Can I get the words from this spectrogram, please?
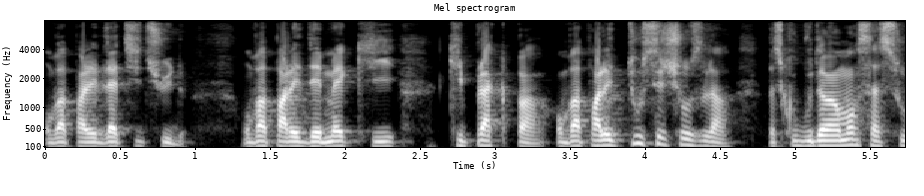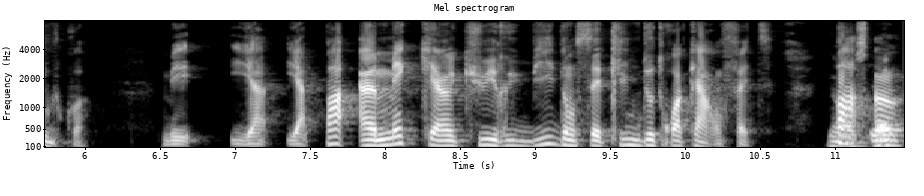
on va parler de l'attitude, on va parler des mecs qui qui plaquent pas, on va parler de toutes ces choses-là, parce qu'au bout d'un moment, ça saoule quoi. Mais il y a, y a pas un mec qui a un QI rugby dans cette ligne de trois quarts en fait. Pas un.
